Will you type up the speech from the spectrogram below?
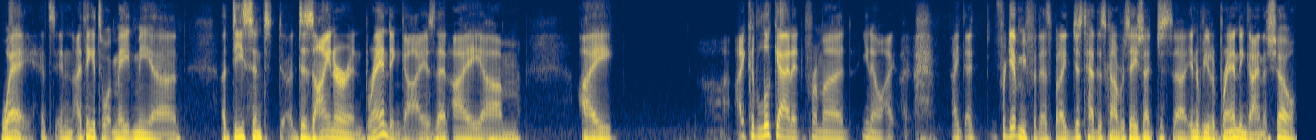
way. It's and I think it's what made me a, a decent designer and branding guy is that I um, I I could look at it from a you know I. I, I, forgive me for this, but I just had this conversation. I just uh, interviewed a branding guy in the show.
